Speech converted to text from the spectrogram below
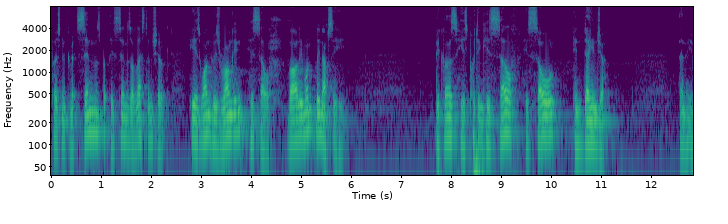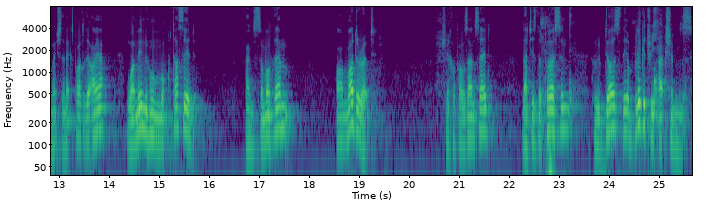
Person who commits sins, but his sins are less than shirk. He is one who is wronging himself. Dhalimun li nafsihi. Because he is putting his self, his soul, in danger. Then he mentioned the next part of the ayah. وَمِنْهُمْ مُقْتَصِدٌ And some of them are moderate. Sheikh Fawzan said, that is the person who does the obligatory actions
